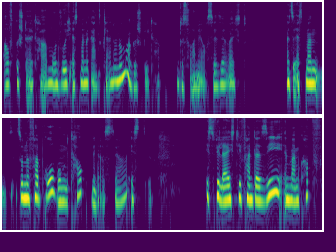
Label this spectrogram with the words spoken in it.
aufgestellt haben und wo ich erstmal eine ganz kleine Nummer gespielt habe. Und das war mir auch sehr, sehr recht. Also erstmal so eine Verprobung, taugt mir das, ja? Ist, ist vielleicht die Fantasie in meinem Kopf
